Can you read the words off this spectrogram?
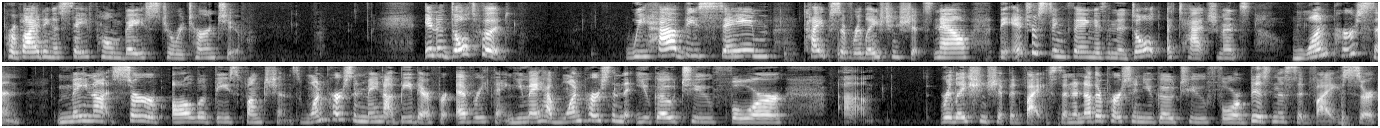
providing a safe home base to return to. In adulthood we have these same types of relationships. Now, the interesting thing is in adult attachments, one person may not serve all of these functions. One person may not be there for everything. You may have one person that you go to for um, relationship advice, and another person you go to for business advice, or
